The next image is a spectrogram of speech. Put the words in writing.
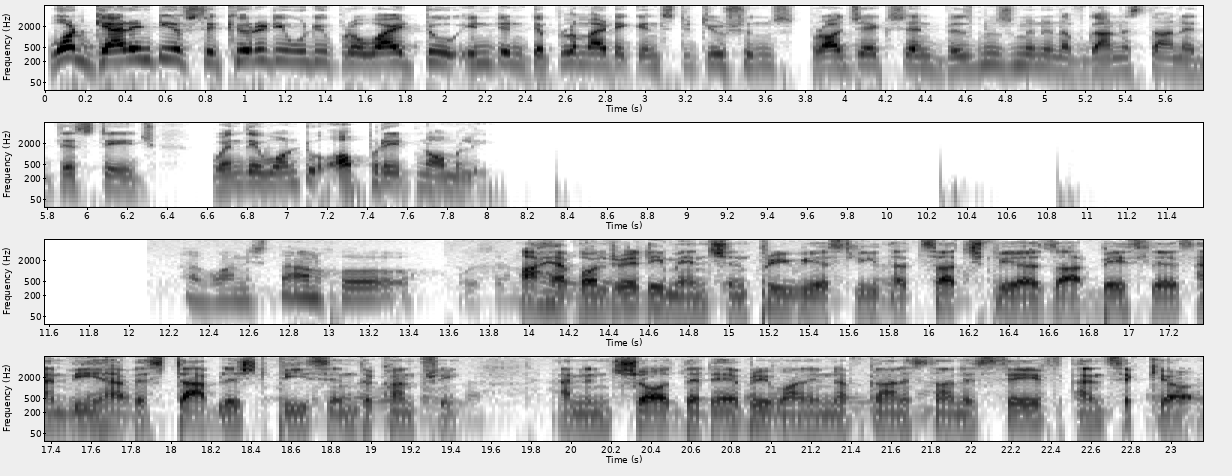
What guarantee of security would you provide to Indian diplomatic institutions, projects, and businessmen in Afghanistan at this stage when they want to operate normally? I have already mentioned previously that such fears are baseless, and we have established peace in the country and ensured that everyone in Afghanistan is safe and secure.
